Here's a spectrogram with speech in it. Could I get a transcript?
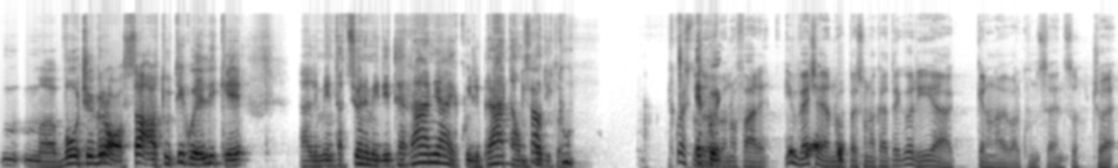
m- m- voce grossa a tutti quelli che l'alimentazione mediterranea equilibrata un esatto. po' di esatto. tutto. E questo e dovevano que- fare. Invece hanno preso una categoria che non aveva alcun senso, cioè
